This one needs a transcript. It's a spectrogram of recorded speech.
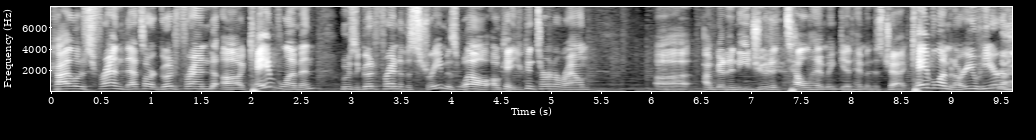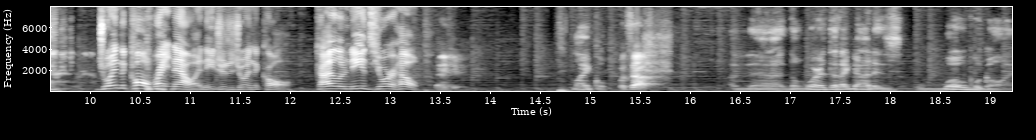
Cuyler's friend. That's our good friend, uh, Cave Lemon, who's a good friend of the stream as well. Okay, you can turn around. Uh, I'm gonna need you to tell him and get him in this chat. Cave Lemon, are you here? join the call right now. I need you to join the call. Cuyler needs your help. Thank you. Michael, What's up? the the word that I got is woebegone.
